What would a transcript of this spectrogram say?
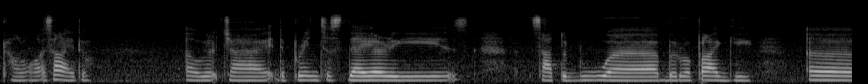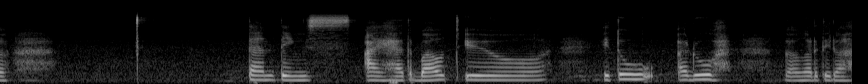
kalau nggak salah itu. Uh, Will Child The Princess Diaries satu dua baru apa lagi? Uh, Ten Things I Hate About You. Itu aduh gak ngerti dah.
